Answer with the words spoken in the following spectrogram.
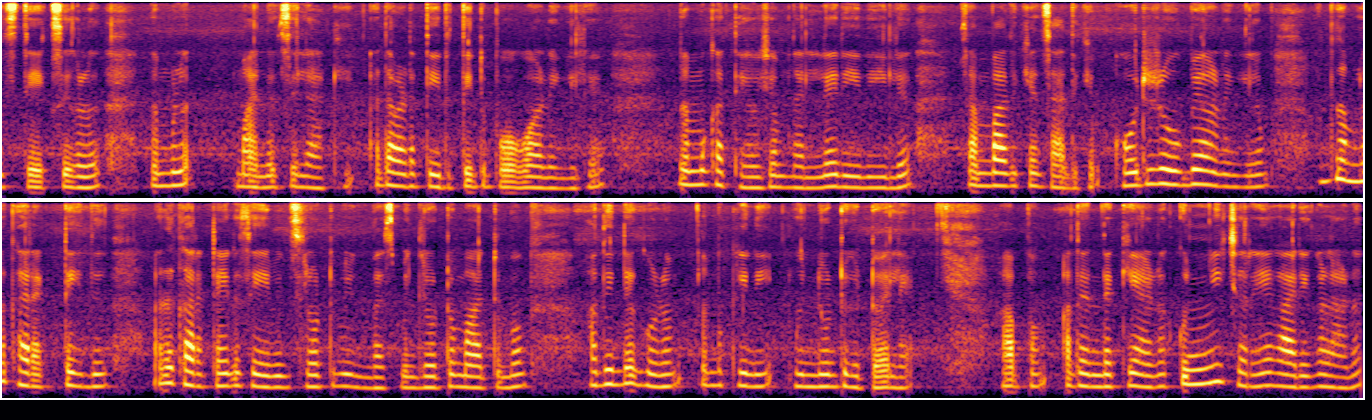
മിസ്റ്റേക്സുകൾ നമ്മൾ മനസ്സിലാക്കി അതവിടെ തിരുത്തിയിട്ട് പോകുകയാണെങ്കിൽ നമുക്ക് അത്യാവശ്യം നല്ല രീതിയിൽ സമ്പാദിക്കാൻ സാധിക്കും. ഒരു രൂപയാണെങ്കിലും അത് നമ്മൾ കറക്റ്റ് ചെയ്ത് അത് കറക്റ്റായിട്ട് സേവിങ്സിലോട്ടും ഇൻവെസ്റ്റ്മെന്റിലോട്ടും മാറ്റുമ്പം അതിന്റെ ഗുണം നമുക്കിനി മുന്നോട്ട് കിട്ടും അല്ലേ? അപ്പം അതെന്തൊക്കെയാണ്? കുഞ്ഞു ചെറിയ കാര്യങ്ങളാണ്.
